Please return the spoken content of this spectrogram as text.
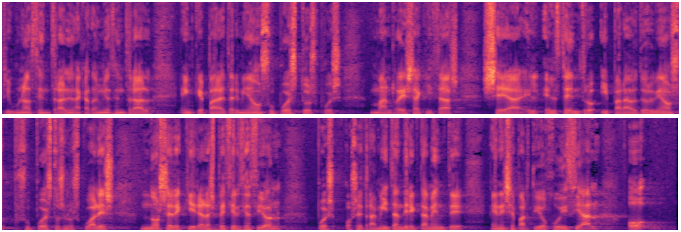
tribunal central en la Cataluña Central, en que para determinados supuestos, pues Manresa quizás sea el, el centro y para determinados supuestos en los cuales no se requiere la especialización, pues o se tramitan directamente en ese partido judicial o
